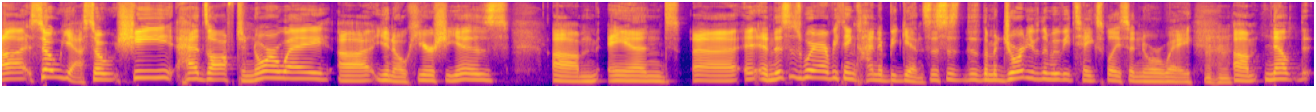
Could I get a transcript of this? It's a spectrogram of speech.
Uh, so yeah, so she heads off to Norway. Uh, you know, here she is. Um, and uh, and this is where everything kind of begins. This is the, the majority of the movie takes place in Norway. Um, now, th-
